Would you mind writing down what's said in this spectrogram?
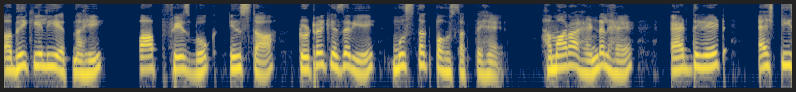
अभी के लिए इतना ही। आप फेसबुक इंस्टा ट्विटर के ज़रिए मुझ तक पहुँच सकते हैं। हमारा हैंडल है at the rate H T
